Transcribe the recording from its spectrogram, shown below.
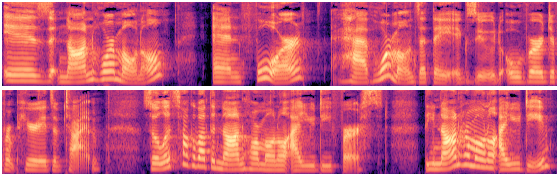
is non hormonal, and four have hormones that they exude over different periods of time. So let's talk about the non hormonal IUD first. The non hormonal IUD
